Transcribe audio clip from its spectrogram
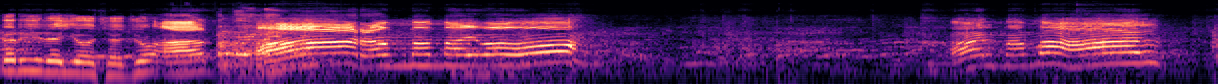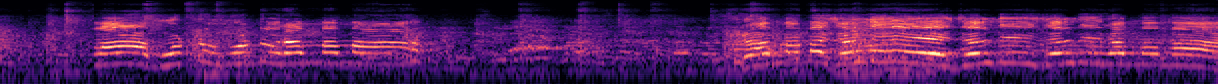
કરી રહ્યો છે. જો આ આ રામ મામા આવ્યા હો. હાલ મામા હાલ. વાહ મોટો મોટો રામ મામા. રામ મામા જલ્દી જલ્દી જલ્દી રામ મામા.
